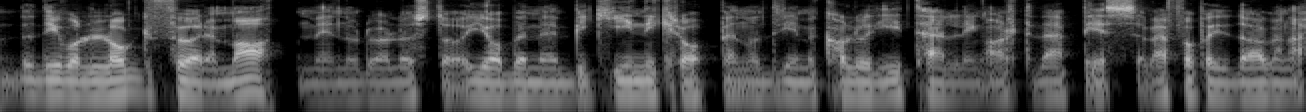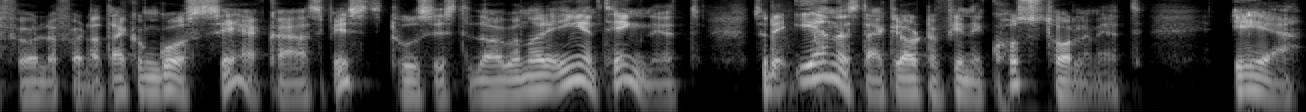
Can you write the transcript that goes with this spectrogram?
de å loggføre maten min når du har lyst til å jobbe med bikinikroppen og drive med kaloritelling og alt det der pisset, i hvert fall på de dagene jeg føler for det, at jeg kan gå og se hva jeg har spist to siste dager, og det er ingenting nytt. Så det eneste jeg klarte å finne i kostholdet mitt, er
